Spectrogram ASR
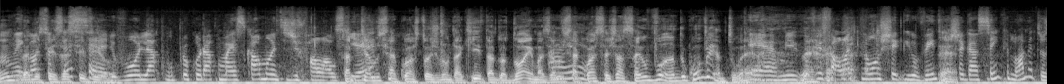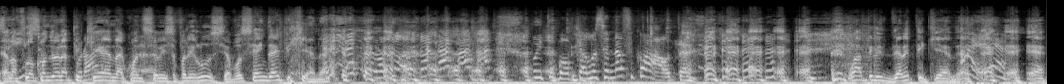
da negócio Defesa é Civil. sério. Vou olhar, vou procurar com mais calma antes de falar o Sabe que que é. a Lúcia Costa hoje não tá aqui, tá dodói, mas a Ah, Lúcia é? Costa já saiu voando com o vento. É, É, me, ouvi falar que vão che- o vento vai chegar a 100 quilômetros, Ela é falou quando eu era pequena, aconteceu isso. Eu falei, Lúcia, você ainda é pequena. Muito bom, porque a Lúcia não ficou alta. o apelido dela é pequena. Ah, é?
